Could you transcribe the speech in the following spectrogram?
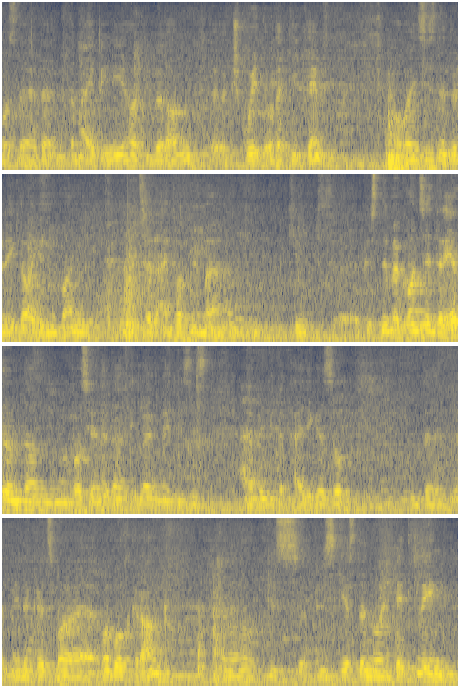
Was der, der, der Maibini hat überragend äh, gespielt oder gekämpft. Aber es ist natürlich klar, irgendwann wird es halt einfach nicht mehr, kommt, äh, bist nicht mehr konzentriert und dann passieren halt auch Fehler. Das ist auch bei den Verteidigern so. Und der, der Götz war eine Woche krank, äh, bis, bis gestern noch im Bett gelegen.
